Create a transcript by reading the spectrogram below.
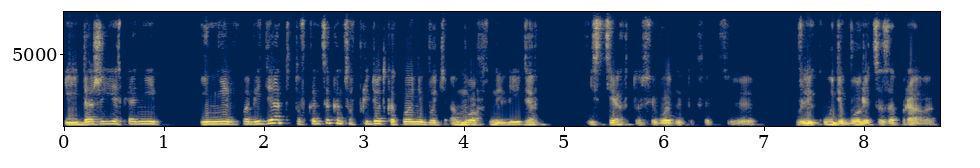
И даже если они и не победят, то в конце концов придет какой-нибудь аморфный лидер из тех, кто сегодня так сказать, э, в Ликуде борется за право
